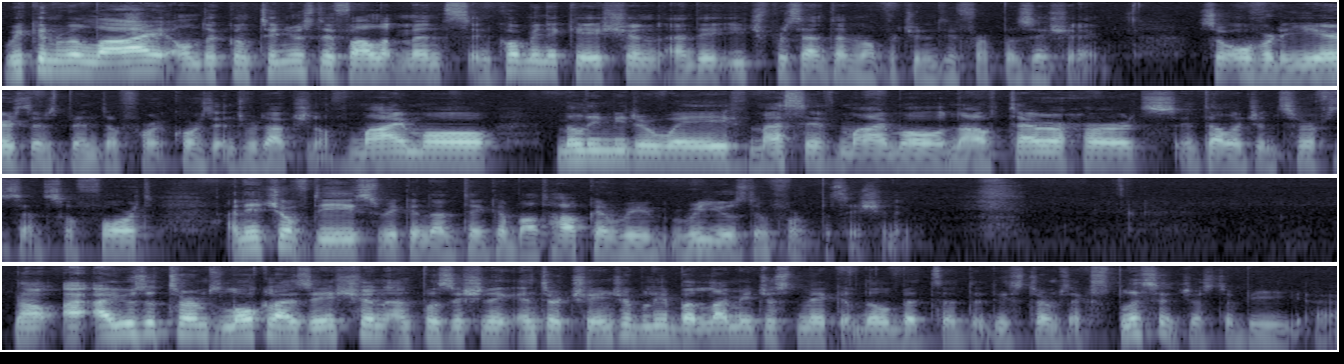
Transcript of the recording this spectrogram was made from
we can rely on the continuous developments in communication and they each present an opportunity for positioning. So over the years, there's been, the, of course, the introduction of MIMO, millimeter wave, massive MIMO, now terahertz, intelligent surfaces, and so forth. And each of these, we can then think about how can we reuse them for positioning. Now, I, I, use the terms localization and positioning interchangeably, but let me just make a little bit uh, these terms explicit just to be uh,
